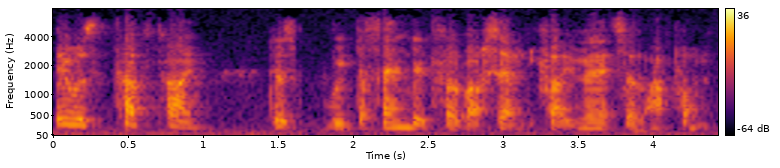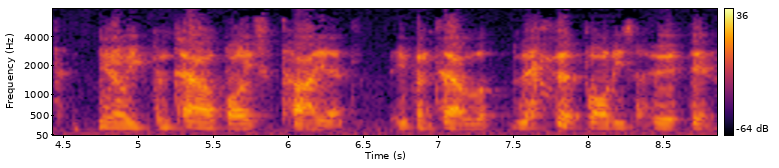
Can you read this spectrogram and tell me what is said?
It was a tough time because we defended for about seventy-five minutes at that point. You know, you can tell boys are tired. You can tell that their bodies are hurting.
